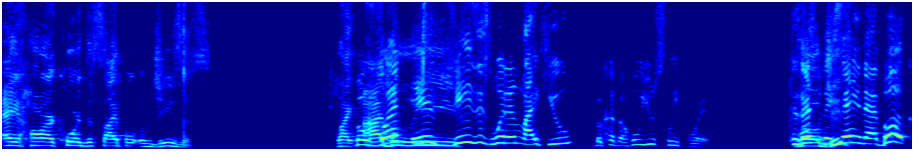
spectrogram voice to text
a hardcore disciple of Jesus. Like But I what if believe Jesus wouldn't like you because of who you sleep with? Because Well, that's what they Jesus- say in that book.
